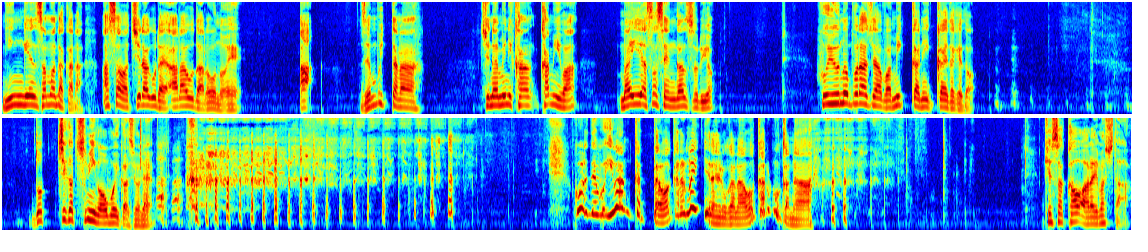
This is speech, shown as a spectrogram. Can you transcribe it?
人間様だから朝はチラぐらい洗うだろうのえあ全部言ったな。ちなみに神は毎朝洗顔するよ。冬のブラジャーは3日に1回だけど。どっちが罪が重いかですよね。これでも言わんかったらわからないんじゃないのかな？わかるのかな？今朝顔洗いました？っ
